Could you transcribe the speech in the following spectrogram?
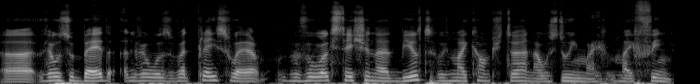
Uh, there was a bed and there was that place where the workstation I had built with my computer and I was doing my my thing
